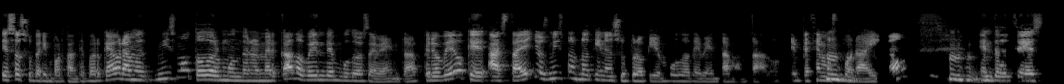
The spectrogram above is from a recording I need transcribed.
Eso es súper importante, porque ahora mismo todo el mundo en el mercado vende embudos de venta, pero veo que hasta ellos mismos no tienen su propio embudo de venta montado. Empecemos por ahí, ¿no? Entonces,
